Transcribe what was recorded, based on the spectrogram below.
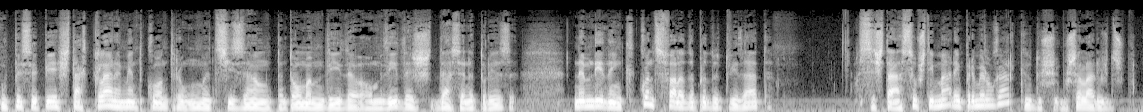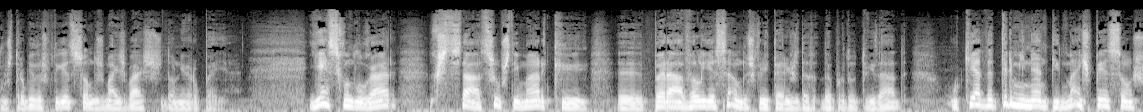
O PCP está claramente contra uma decisão, tanto a uma medida ou medidas dessa natureza, na medida em que, quando se fala da produtividade, se está a subestimar, em primeiro lugar, que os salários dos, dos trabalhadores portugueses são dos mais baixos da União Europeia. E, em segundo lugar, se está a subestimar que, eh, para a avaliação dos critérios da, da produtividade, o que é determinante e de mais peso são os,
